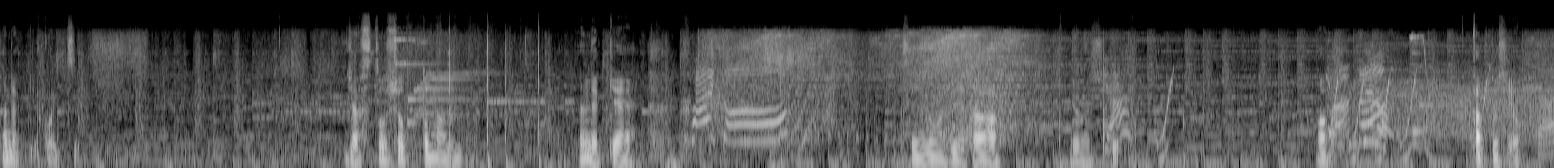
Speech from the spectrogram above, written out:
なんだっけこいつ。ジャストショットマン。なんだっけ。性能忘れた。よろしく。あカットしよ大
